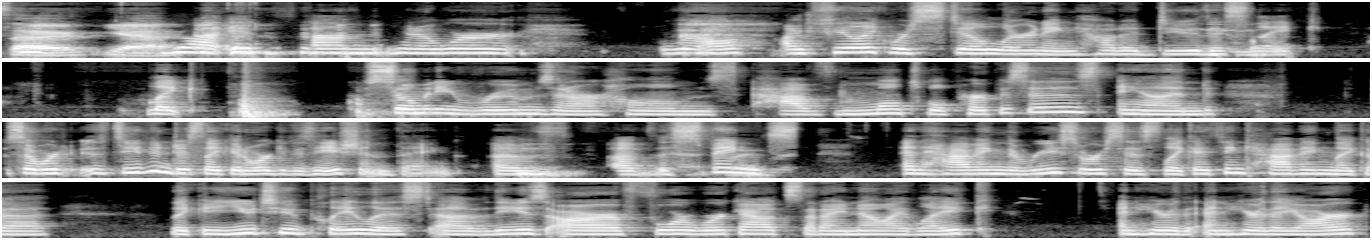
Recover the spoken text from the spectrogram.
So yeah. Yeah, it's um, you know, we're we're all I feel like we're still learning how to do this mm-hmm. like like so many rooms in our homes have multiple purposes and so we're it's even just like an organization thing of mm. of the space and having the resources like i think having like a like a YouTube playlist of these are four workouts that I know I like and here and here they are.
